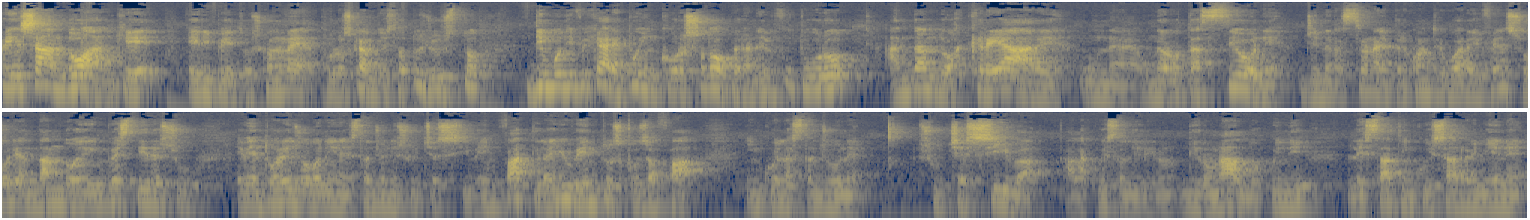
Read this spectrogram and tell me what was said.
pensando anche, e ripeto, secondo me quello scambio è stato giusto, di modificare poi in corso d'opera nel futuro, andando a creare un, una rotazione generazionale per quanto riguarda i difensori, andando a investire su eventuali giovani nelle stagioni successive. Infatti la Juventus cosa fa in quella stagione successiva all'acquisto di Ronaldo, quindi l'estate in cui Sarri viene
